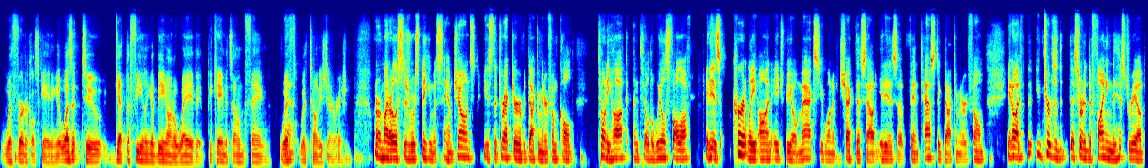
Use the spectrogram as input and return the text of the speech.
with vertical skating. It wasn't to get the feeling of being on a wave; it became its own thing with yeah. with Tony's generation. I want to remind our listeners we're speaking with Sam Jones. He's the director of a documentary film called Tony Hawk Until the Wheels Fall Off. It is currently on HBO Max. You want to check this out. It is a fantastic documentary film. You know, in terms of the, sort of defining the history of,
